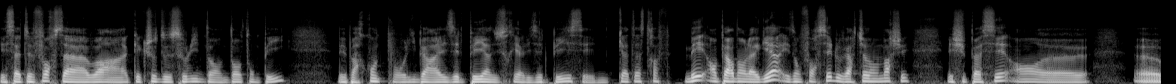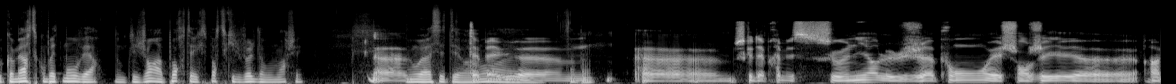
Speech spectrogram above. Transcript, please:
Et ça te force à avoir quelque chose de solide dans, ton pays. Mais par contre, pour libéraliser le pays, industrialiser le pays, c'est une catastrophe. Mais en perdant la guerre, ils ont forcé l'ouverture dans marché. Et je suis passé en euh, euh, commerce complètement ouvert. Donc les gens apportent et exportent ce qu'ils veulent dans mon marché. Euh, ouais, c'était vraiment. Pas eu. Euh, euh, parce que d'après mes souvenirs, le Japon est changé un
